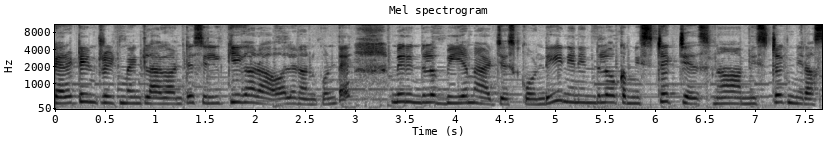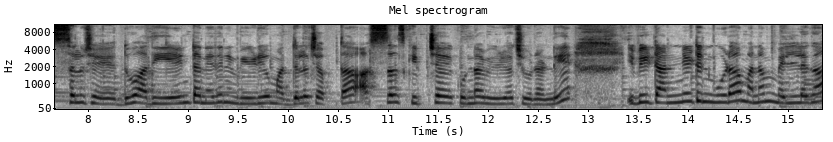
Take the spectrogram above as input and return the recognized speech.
కెరటిన్ ట్రీట్మెంట్ లాగా అంటే సిల్కీగా రావాలని అనుకుంటే మీరు ఇందులో బియ్యం యాడ్ చేసుకోండి. నేను ఇందులో ఒక మిస్టేక్ చేసిన ఆ మిస్టేక్ మీరు అస్సలు చేయొద్దు. అది ఏంటనేది నేను వీడియో మధ్యలో చెప్తా. అస్సలు స్కిప్ చేయకుండా వీడియో చూడండి. వీటన్నిటిని కూడా మనం మెల్లగా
